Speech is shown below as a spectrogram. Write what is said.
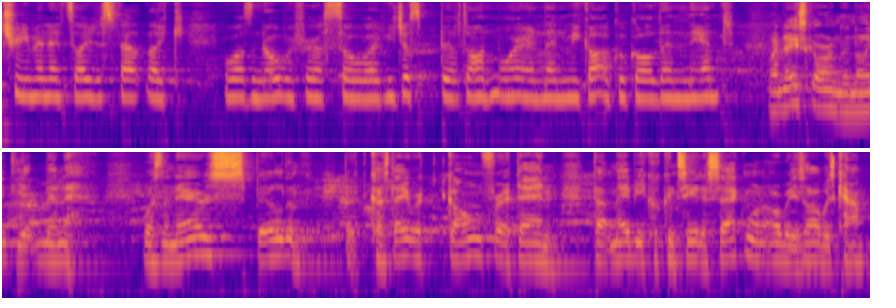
three minutes, I just felt like it wasn't over for us. So we just built on more, and then we got a good goal then in the end. When they scored in the 90th minute, was the nerves building because they were going for it then that maybe you could concede a second one, or was always calm?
